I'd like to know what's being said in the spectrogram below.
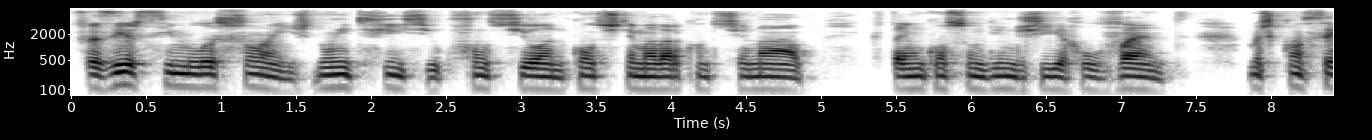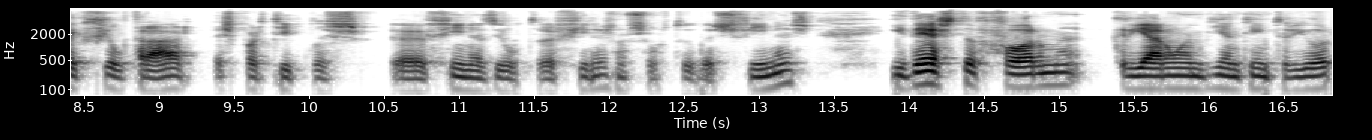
Fazer simulações de um edifício que funcione com um sistema de ar-condicionado, que tem um consumo de energia relevante, mas que consegue filtrar as partículas uh, finas e ultrafinas, mas sobretudo as finas, e desta forma criar um ambiente interior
